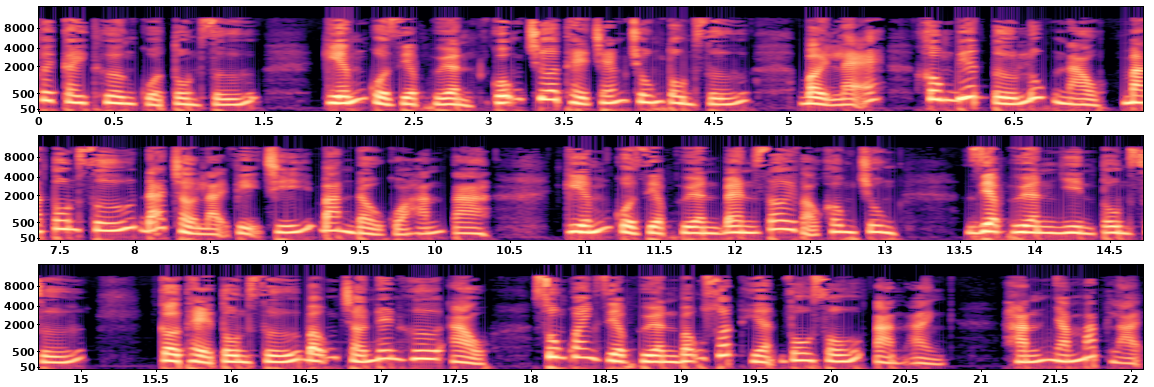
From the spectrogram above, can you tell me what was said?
với cây thương của tôn sứ. Kiếm của Diệp Huyền cũng chưa thể chém trúng tôn sứ, bởi lẽ không biết từ lúc nào mà tôn sứ đã trở lại vị trí ban đầu của hắn ta. Kiếm của Diệp Huyền bèn rơi vào không trung. Diệp Huyền nhìn tôn sứ. Cơ thể tôn sứ bỗng trở nên hư ảo. Xung quanh Diệp Huyền bỗng xuất hiện vô số tàn ảnh. Hắn nhắm mắt lại,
